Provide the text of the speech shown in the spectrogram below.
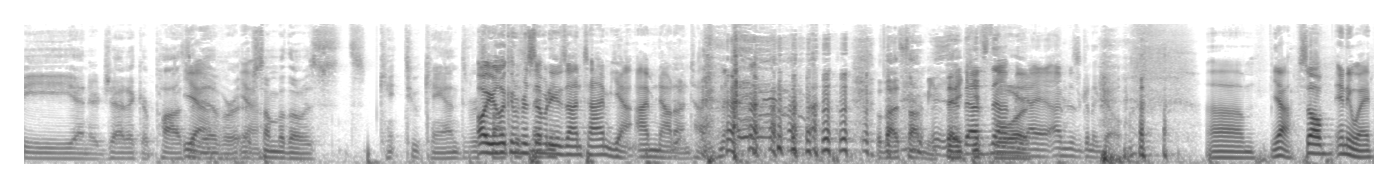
be energetic or positive, Yeah, or, or some of those can, too canned? Oh, you're looking for somebody who's on time? Yeah, I'm not on time. well, that's not me. Thank That's you not for. me. I, I'm just gonna go. um, yeah. So anyway,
